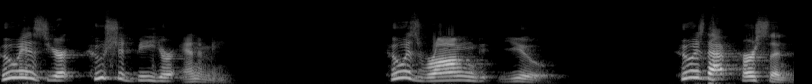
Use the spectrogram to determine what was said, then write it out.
Who is your who should be your enemy? Who has wronged you? Who is that person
